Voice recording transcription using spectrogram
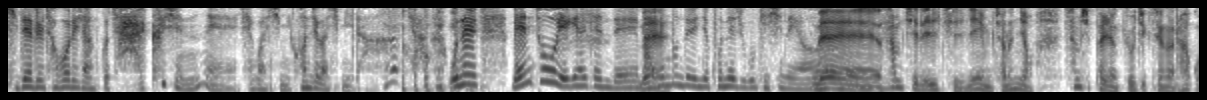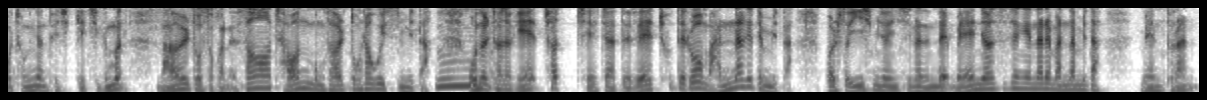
기대를 저버리지 않고 잘 크신 예, 재관심이 건재관심입니다. 자, 오늘 멘토 얘기할 텐데 네. 많은 분들이 이제 보내주고 계시네요. 네, 3717님. 저는요, 38년 교직 생활을 하고 정년 퇴직해 지금은 마을 도서관에서 자원봉사 활동을 하고 있습니다. 음. 오늘 저녁에 첫 제자들의 초대로 만나게 됩니다. 벌써 20년이 지났는데 매년 스승의 날에 만납니다. 멘토란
